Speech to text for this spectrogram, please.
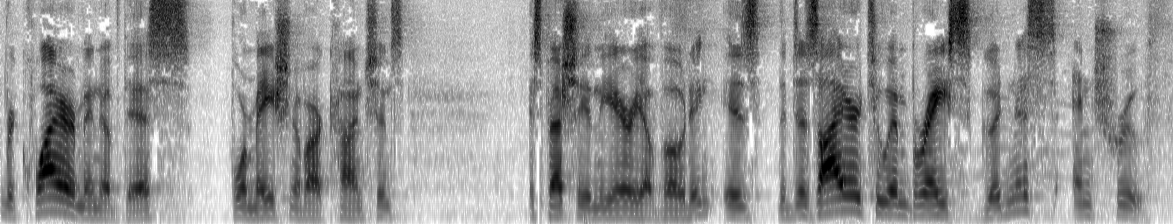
requirement of this formation of our conscience, especially in the area of voting, is the desire to embrace goodness and truth.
